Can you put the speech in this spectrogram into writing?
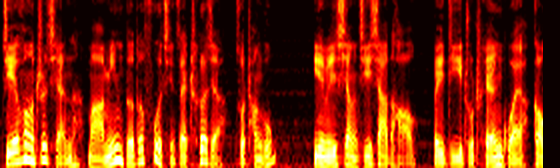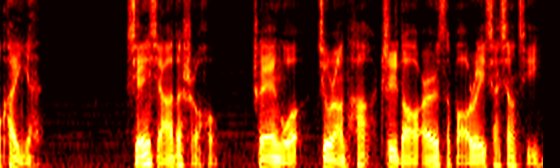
解放之前呢，马明德的父亲在车家做长工，因为象棋下得好，被地主车延国呀高看一眼。闲暇的时候，车延国就让他指导儿子宝瑞下象棋。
